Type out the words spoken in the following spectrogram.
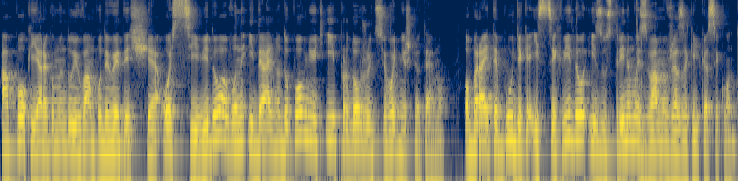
А поки я рекомендую вам подивитись ще ось ці відео, вони ідеально доповнюють і продовжують сьогоднішню тему. Обирайте будь-яке із цих відео і зустрінемось з вами вже за кілька секунд.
